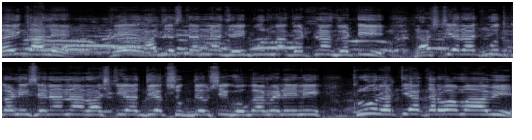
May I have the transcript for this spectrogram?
ગઈકાલે જે રાજસ્થાનના જયપુરમાં ઘટના ઘટી, રાષ્ટ્રીય રાજપૂત કરણી સેનાના રાષ્ટ્રીય અધ્યક્ષ સુખદેવસિંહ ગોગામેડીની ક્રૂર હત્યા કરવામાં આવી.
